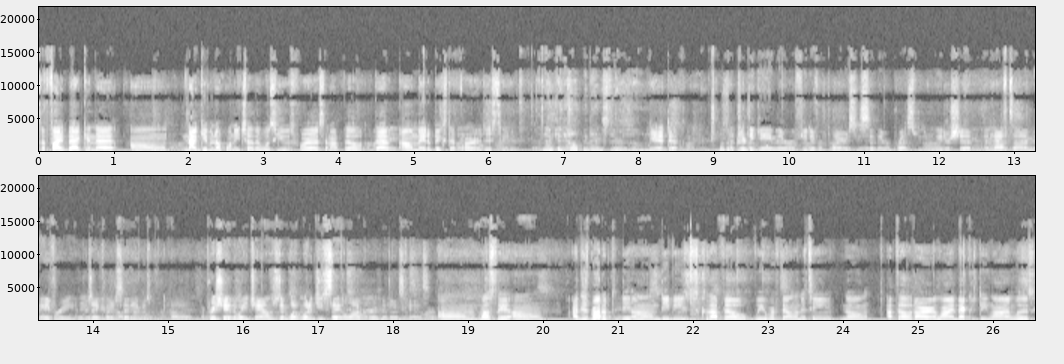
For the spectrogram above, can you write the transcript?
to fight back in that, um, not giving up on each other was huge for us, and I felt that um, made a big step for this team. That can help against Arizona. Yeah, definitely. Was it After the game, there were a few different players who said they were impressed with your leadership. At halftime, Avery in particular said he was uh, appreciated the way you challenged him. What, what did you say in the locker room to those guys? Um, mostly, um, I just brought up the D, um, DBs just because I felt we were failing the team. You know, I felt our linebackers D line was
